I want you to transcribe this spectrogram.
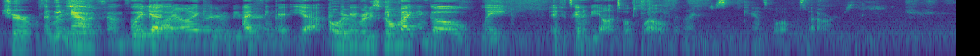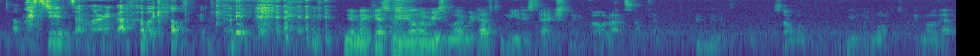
share it with I the think rest? now it sounds Well, like a yeah, lot now of I people are gonna can, be I very think, happy. I- yeah, Oh, I think I can, everybody's if going? I can go late, if it's gonna be on till twelve, then I can just cancel office hours. Tell my students I'm learning about public health for them. Yeah, my guess would be the only reason why we'd have to meet is to actually vote on something. Mhm. So, we'll- you know, we won't, we know that,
